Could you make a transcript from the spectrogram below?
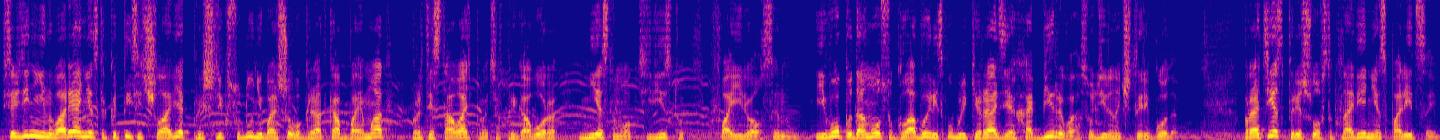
В середине января несколько тысяч человек пришли к суду небольшого городка Баймак протестовать против приговора местному активисту Фаилю Алсынову. Его по доносу главы республики Радия Хабирова осудили на 4 года. Протест перешел в столкновение с полицией.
